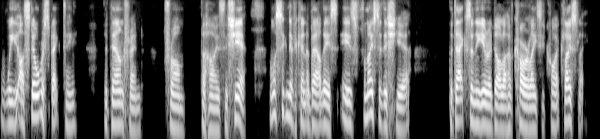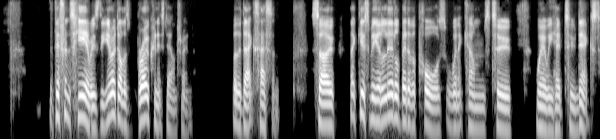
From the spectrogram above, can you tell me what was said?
we are still respecting the downtrend from the highs this year. And what's significant about this is for most of this year, the DAX and the euro dollar have correlated quite closely. The difference here is the euro dollar's broken its downtrend, but the DAX hasn't. So that gives me a little bit of a pause when it comes to where we head to next.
